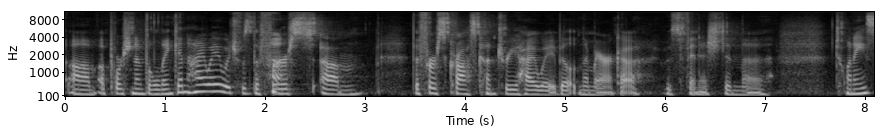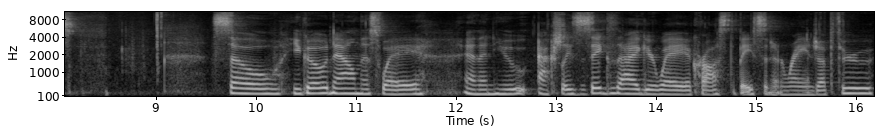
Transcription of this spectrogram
um, a portion of the Lincoln Highway, which was the first um, the first cross country highway built in America. It was finished in the 20s. So you go down this way. And then you actually zigzag your way across the basin and range up through.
